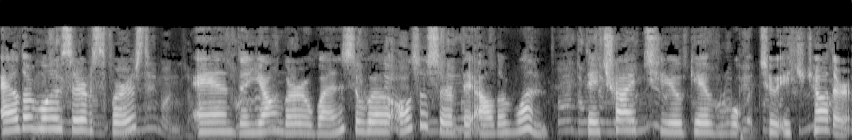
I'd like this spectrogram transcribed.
Elder one serves first, and the younger ones will also serve the elder one. They try to give to each other.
